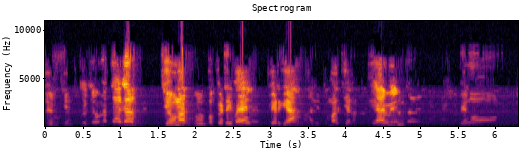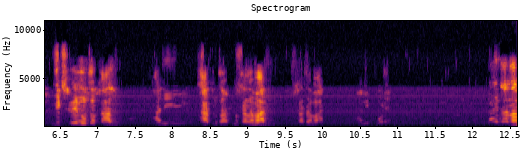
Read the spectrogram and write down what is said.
ladies. जेवणात काय काय जेवणात बफे टाईप आहे प्लेट घ्या आणि तुम्हाला जेवण. या मेनू काय? मेनू मिक्स व्हेज होतं काल. आणि भात होता मसाला भात साधा भात. काय काय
